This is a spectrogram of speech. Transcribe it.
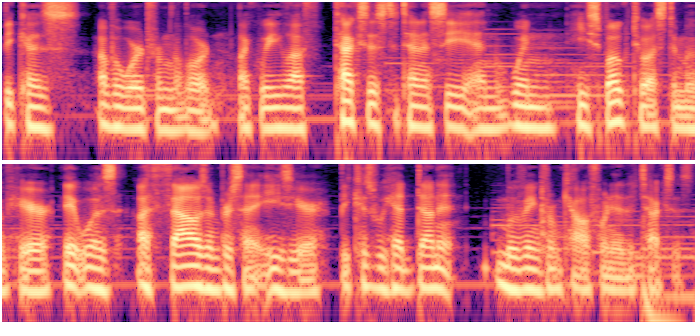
because of a word from the Lord. Like we left Texas to Tennessee, and when He spoke to us to move here, it was a thousand percent easier because we had done it moving from California to Texas.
